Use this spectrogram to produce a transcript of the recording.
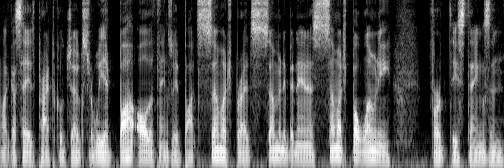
like I say, his practical jokes are we had bought all the things. We had bought so much bread, so many bananas, so much bologna for these things. And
